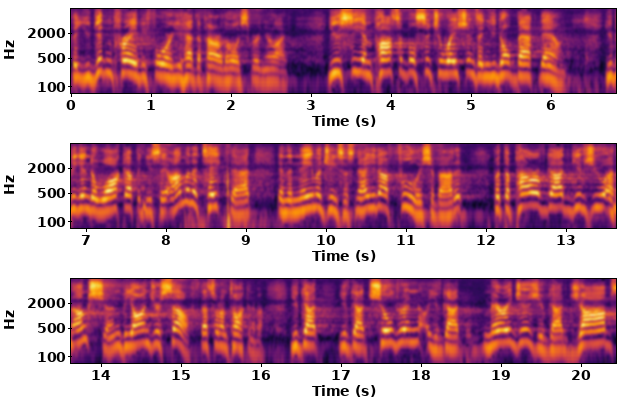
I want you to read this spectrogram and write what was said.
that you didn't pray before you had the power of the Holy Spirit in your life. You see impossible situations and you don't back down. You begin to walk up and you say, I'm going to take that in the name of Jesus. Now, you're not foolish about it. But the power of God gives you an unction beyond yourself. That's what I'm talking about. You've got, you've got children, you've got marriages, you've got jobs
